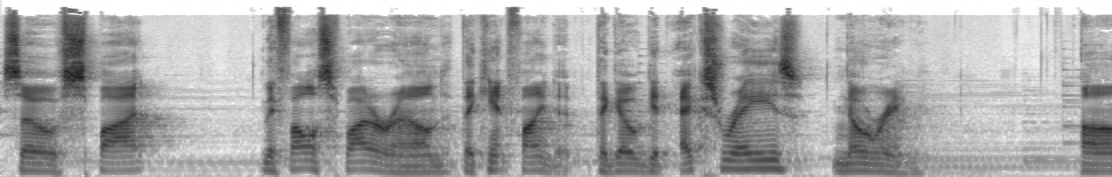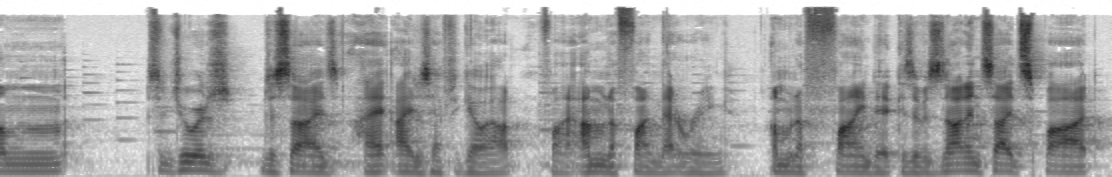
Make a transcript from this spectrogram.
So Spot, they follow Spot around. They can't find it. They go get X-rays, no ring. Um, so George decides, I, I just have to go out. Find. I'm gonna find that ring. I'm gonna find it because if it's not inside Spot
